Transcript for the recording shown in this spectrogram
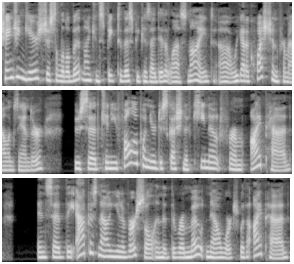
Changing gears just a little bit, and I can speak to this because I did it last night. Uh, we got a question from Alexander who said, Can you follow up on your discussion of Keynote from iPad? And said, The app is now universal and that the remote now works with iPad.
